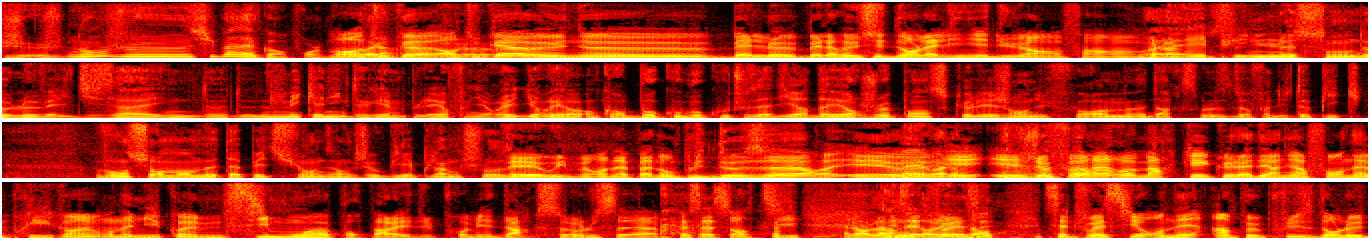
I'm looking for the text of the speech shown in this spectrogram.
Euh. Je, je- non, je suis pas d'accord pour le coup. Bon, en voilà. tout cas, en tout cas, une euh, belle belle réussite dans la lignée du 1. Enfin, voilà. et puis une leçon de level design, de, de- de mécanique de gameplay. Enfin, il y aurait, il y aurait encore beaucoup, beaucoup de choses à dire. D'ailleurs, je pense que les gens du forum Dark Souls 2, enfin du topic, vont sûrement me taper dessus en disant que j'ai oublié plein de choses. Mais oui, mais on n'a pas non plus deux heures et, euh, voilà. et, et je ferai remarquer que la dernière fois on a pris quand même, on a mis quand même six mois pour parler du premier Dark Souls euh, après sa sortie. Alors là, on est cette dans les fois- temps. Cette fois-ci, on est un peu plus dans le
